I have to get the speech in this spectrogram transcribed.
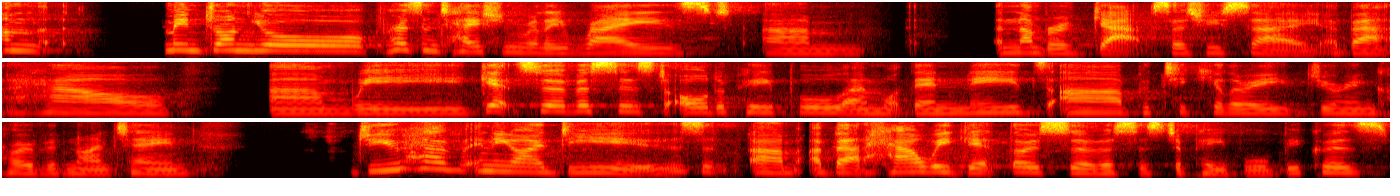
Um, I mean, John, your presentation really raised um, a number of gaps, as you say, about how um, we get services to older people and what their needs are, particularly during COVID 19. Do you have any ideas um, about how we get those services to people? Because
